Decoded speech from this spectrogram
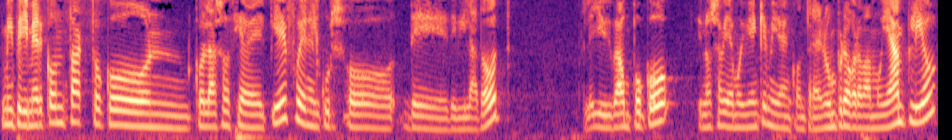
mi primer contacto con, con la Sociedad del Pie fue en el curso de, Viladot. ¿vale? Yo iba un poco, no sabía muy bien qué me iba a encontrar. Era un programa muy amplio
